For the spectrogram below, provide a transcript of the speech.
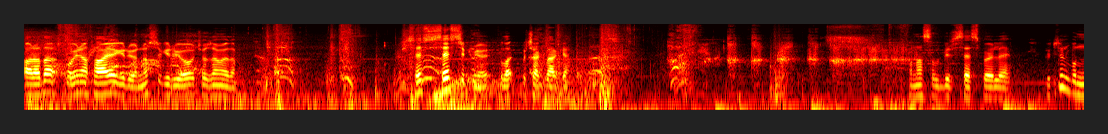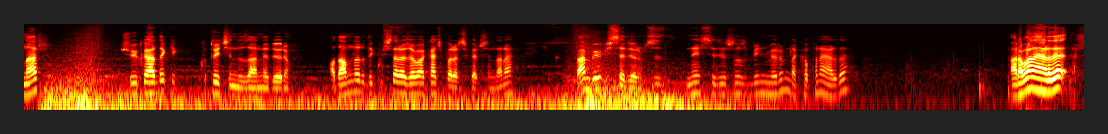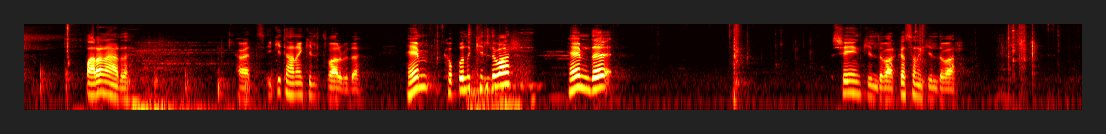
Arada oyun hataya giriyor. Nasıl giriyor çözemedim. Ses ses çıkmıyor bıçaklarken. Bu nasıl bir ses böyle? Bütün bunlar şu yukarıdaki kutu içinde zannediyorum. Adamları dikmişler acaba kaç para çıkar içinden ha? Ben büyük hissediyorum. Siz ne hissediyorsunuz bilmiyorum da kapı nerede? Araba nerede? Para nerede? Evet, iki tane kilit var bir de. Hem kapının kilidi var, hem de şeyin kilidi var, kasanın kilidi var.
